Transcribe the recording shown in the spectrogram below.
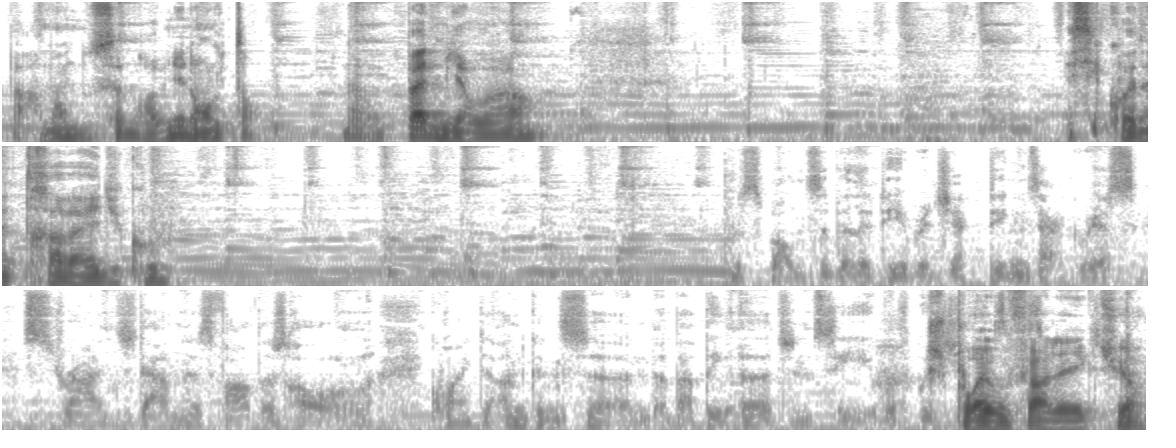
Apparemment, nous sommes revenus dans le temps. Nous n'avons pas de miroir. Et c'est quoi notre travail du coup? Je pourrais vous faire la lecture,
